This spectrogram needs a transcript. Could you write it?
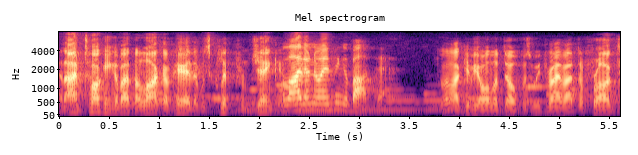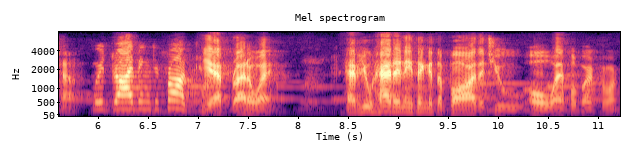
and I'm talking about the lock of hair that was clipped from Jenkins. Well, I don't know anything about that. Well, I'll give you all the dope as we drive out to Frogtown. We're driving to Frogtown. Yep, right away. Have you had anything at the bar that you owe Ethelbert for?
